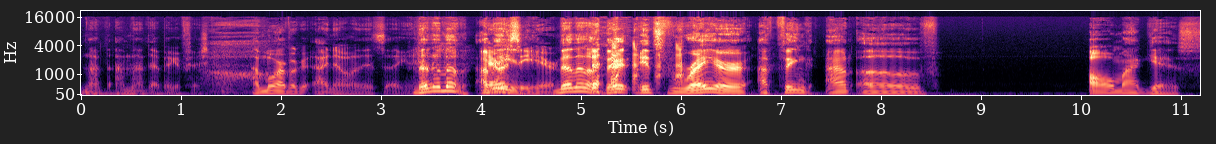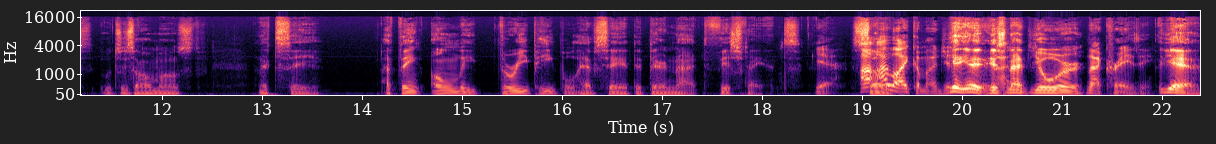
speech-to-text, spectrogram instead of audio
Not. I'm not that big a Phish. I'm more of a. I know it's like No, no, no. I mean, here. No, no, no. There, it's rare. I think out of all my guests, which is almost, let's see, I think only three people have said that they're not Phish fans. Yeah, So- I, I like them. I just yeah, yeah. It's not your. not crazy. Yeah,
